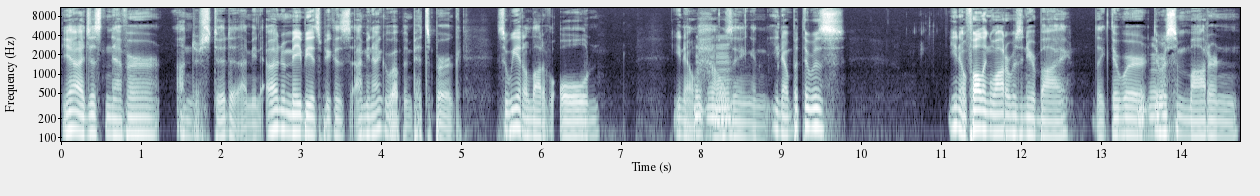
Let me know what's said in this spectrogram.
Yeah, I just never understood it. I mean, oh, I don't know, maybe it's because I mean I grew up in Pittsburgh, so we had a lot of old, you know, mm-hmm. housing and you know, but there was, you know, Falling Water was nearby. Like there were there mm-hmm. was some modern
